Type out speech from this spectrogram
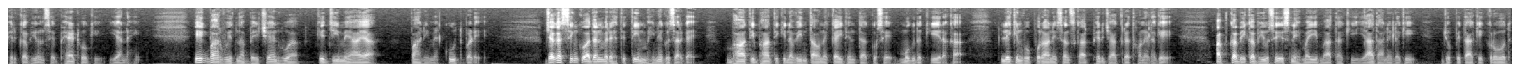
फिर कभी उनसे भेंट होगी या नहीं। एक बार वो इतना बेचैन हुआ कि जी में आया, पानी में कूद पड़े। जगत सिंह को अदन में रहते तीन महीने गुजर गए। भांति भांति की नवीनताओं ने कई दिन तक उसे मुग्ध किए रखा। लेकिन वो पुराने संस्कार फिर जागृत होने लगे। अब कभी कभी उसे स्नेहमयी माता की याद आने लगी, जो पिता के क्रोध,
